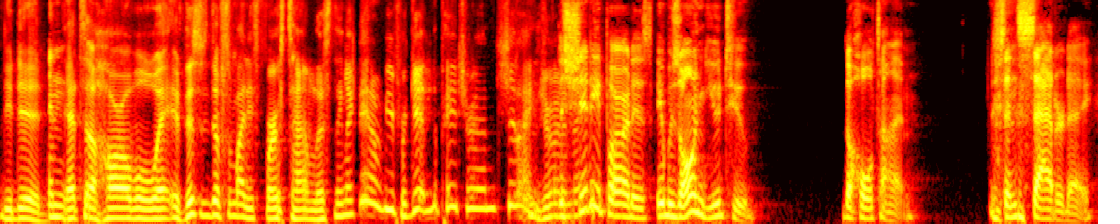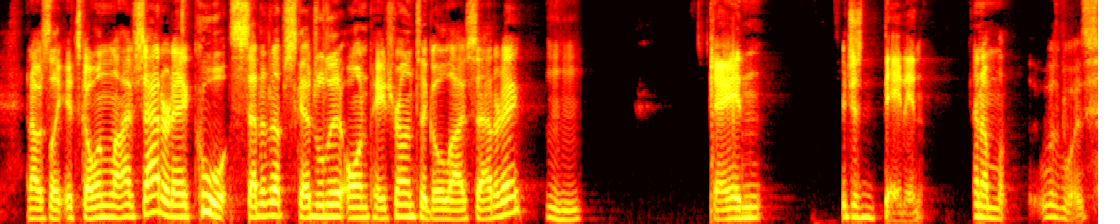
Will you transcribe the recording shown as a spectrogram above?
You did. And- That's a horrible way. If this is somebody's first time listening, like they don't be forgetting the Patreon shit. I enjoy The shitty part is it was on YouTube the whole time since Saturday. And I was like, it's going live Saturday. Cool. Set it up, scheduled it on Patreon to go live Saturday. Mm-hmm. Didn't. It just didn't. And I'm what was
